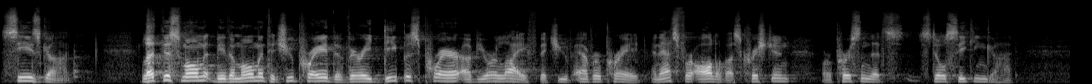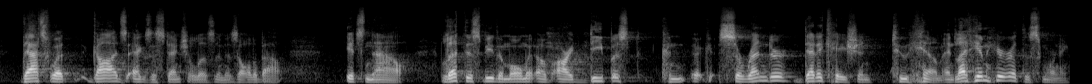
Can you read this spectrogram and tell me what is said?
seize God. Let this moment be the moment that you prayed the very deepest prayer of your life that you've ever prayed. And that's for all of us, Christian or person that's still seeking God. That's what God's existentialism is all about. It's now. Let this be the moment of our deepest con- uh, surrender, dedication to Him. And let Him hear it this morning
